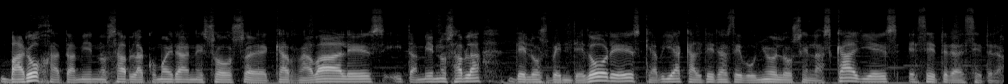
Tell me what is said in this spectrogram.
Baroja también nos habla cómo eran esos eh, carnavales y también nos habla de los vendedores, que había calderas de buñuelos en las calles, etcétera, etcétera.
